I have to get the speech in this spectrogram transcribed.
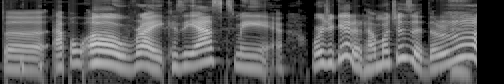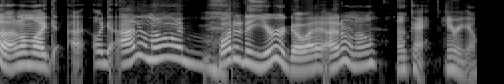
The Apple. Oh, right. Because he asks me, "Where'd you get it? How much is it?" Da, da, da, da. And I'm like, I, "Like I don't know. I bought it a year ago. I I don't know." Okay, here we go.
